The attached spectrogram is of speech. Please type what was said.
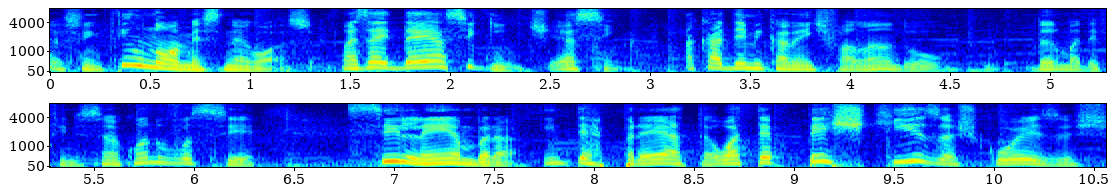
assim, tem um nome esse negócio. Mas a ideia é a seguinte, é assim, academicamente falando, ou dando uma definição, é quando você se lembra, interpreta ou até pesquisa as coisas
